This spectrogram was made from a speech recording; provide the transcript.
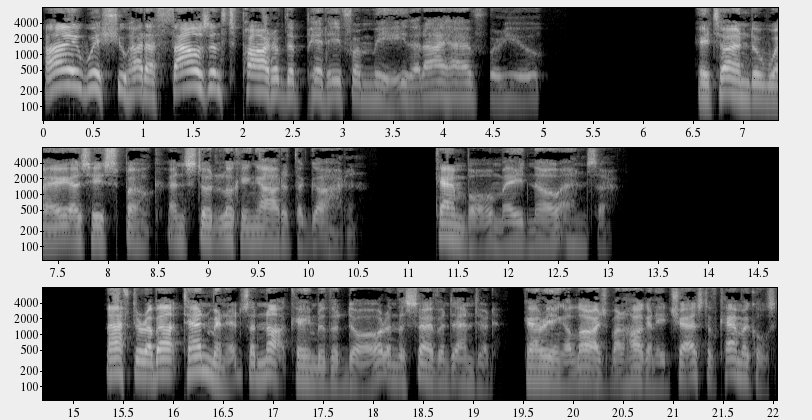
I wish you had a thousandth part of the pity for me that I have for you. He turned away as he spoke, and stood looking out at the garden. Campbell made no answer. After about ten minutes a knock came to the door, and the servant entered, carrying a large mahogany chest of chemicals,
